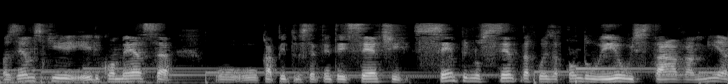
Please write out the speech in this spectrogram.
Nós vemos que ele começa o, o, capítulo 77 sempre no centro da coisa, quando eu estava, a minha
